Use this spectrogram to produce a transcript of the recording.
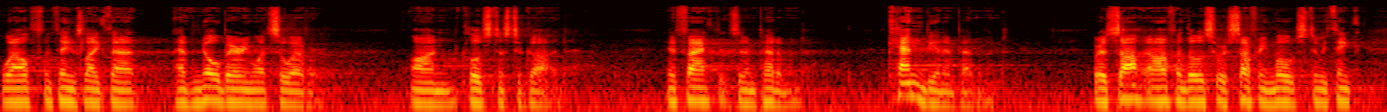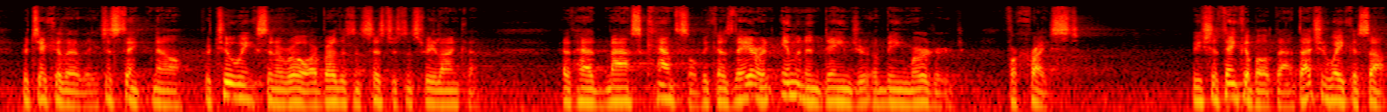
wealth, and things like that have no bearing whatsoever on closeness to God. In fact, it's an impediment, can be an impediment. Where it's often those who are suffering most, and we think particularly, just think now, for two weeks in a row, our brothers and sisters in Sri Lanka have had Mass canceled because they are in imminent danger of being murdered for Christ. We should think about that. That should wake us up.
